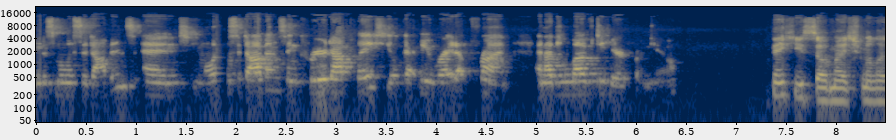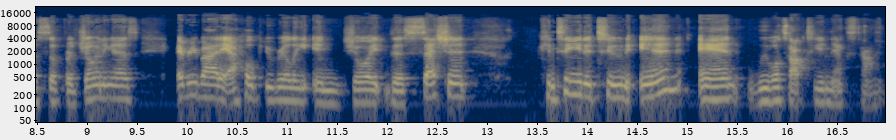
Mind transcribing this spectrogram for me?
is Melissa Dobbins, and Melissa Dobbins and career.place, you'll get me right up front, and I'd love to hear from you. Thank you so much, Melissa, for joining us. Everybody, I hope you really enjoyed this session. Continue to tune in, and we will talk to you next time.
